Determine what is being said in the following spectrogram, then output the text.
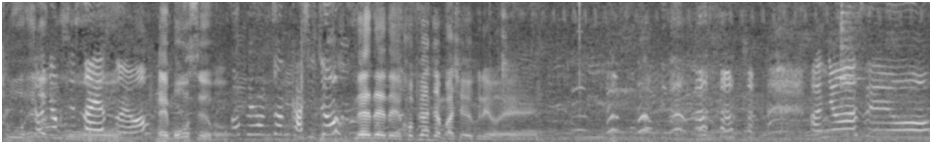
저 해가지고- 저녁 식사했어요? 네 먹었어요 뭐 커피 한 잔 가시죠? 네네네 커피 한 잔 마셔요 그래요 예. 안녕하세요.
